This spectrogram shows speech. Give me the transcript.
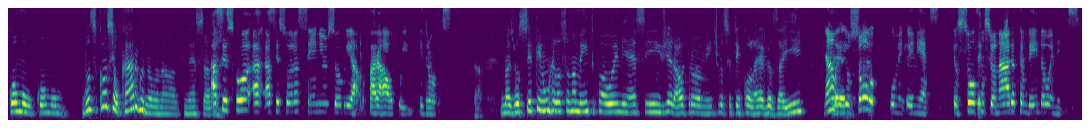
como, como você, qual é o seu cargo no, na, nessa? Assessor, assessora sênior sobre para álcool e, e drogas. Tá. Mas você tem um relacionamento com a OMS em geral, provavelmente você tem colegas aí. Não, é... eu sou OMS, eu sou é. funcionária também da OMS.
